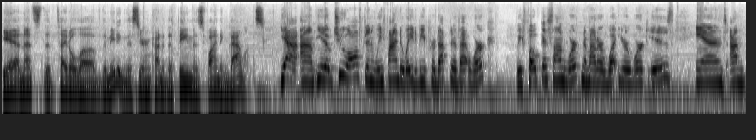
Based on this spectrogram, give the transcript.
Yeah, and that's the title of the meeting this year, and kind of the theme is finding balance. Yeah, um, you know, too often we find a way to be productive at work. We focus on work no matter what your work is. And I'm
